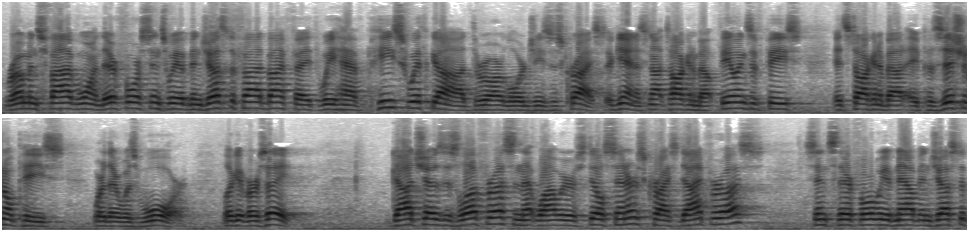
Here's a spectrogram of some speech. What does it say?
Romans 5 1. Therefore, since we have been justified by faith, we have peace with God through our Lord Jesus Christ. Again, it's not talking about feelings of peace, it's talking about a positional peace where there was war. Look at verse 8. God shows his love for us in that while we were still sinners, Christ died for us. Since therefore we have now been justi-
